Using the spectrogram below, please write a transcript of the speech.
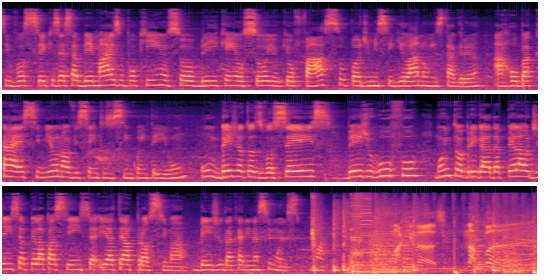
Se você quiser saber mais um pouquinho sobre quem eu sou e o que eu faço, pode me seguir lá no Instagram, KS1951. Um beijo a todos vocês, beijo Rufo, muito obrigada pela audiência, pela paciência e até a próxima. Beijo da Karina Simões. Máquinas na Pan.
